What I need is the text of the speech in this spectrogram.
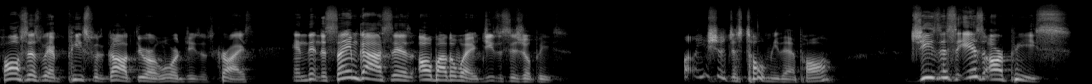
Paul says we have peace with God through our Lord Jesus Christ. And then the same guy says, Oh, by the way, Jesus is your peace. Well, you should have just told me that, Paul. Jesus is our peace.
